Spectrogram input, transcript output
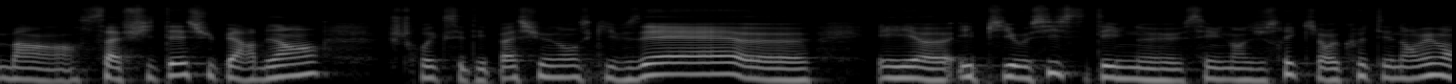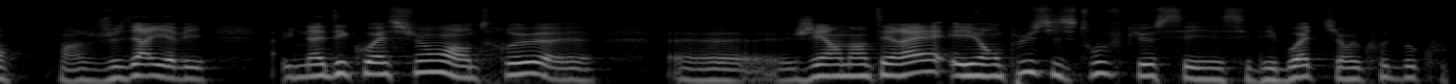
ben ça fitait super bien. Je trouvais que c'était passionnant ce qu'ils faisaient. et et puis aussi c'était une c'est une industrie qui recrute énormément je veux dire, il y avait une adéquation entre euh, euh, j'ai un intérêt et en plus, il se trouve que c'est des boîtes qui recrutent beaucoup.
